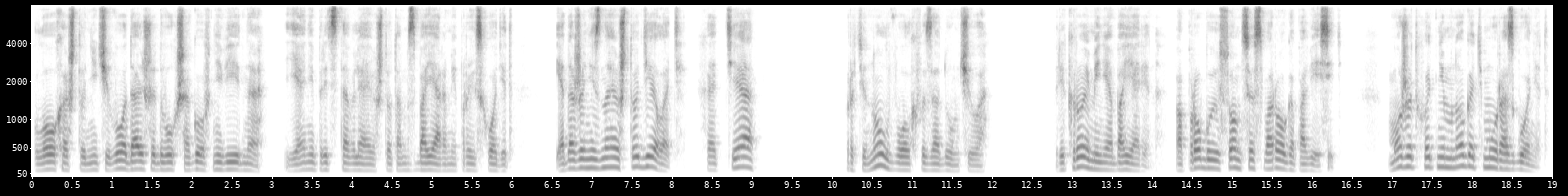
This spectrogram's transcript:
Плохо, что ничего дальше двух шагов не видно. Я не представляю, что там с боярами происходит. Я даже не знаю, что делать. Хотя...» Протянул Волхв задумчиво. «Прикрой меня, боярин. Попробую солнце сварога повесить. Может, хоть немного тьму разгонит.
